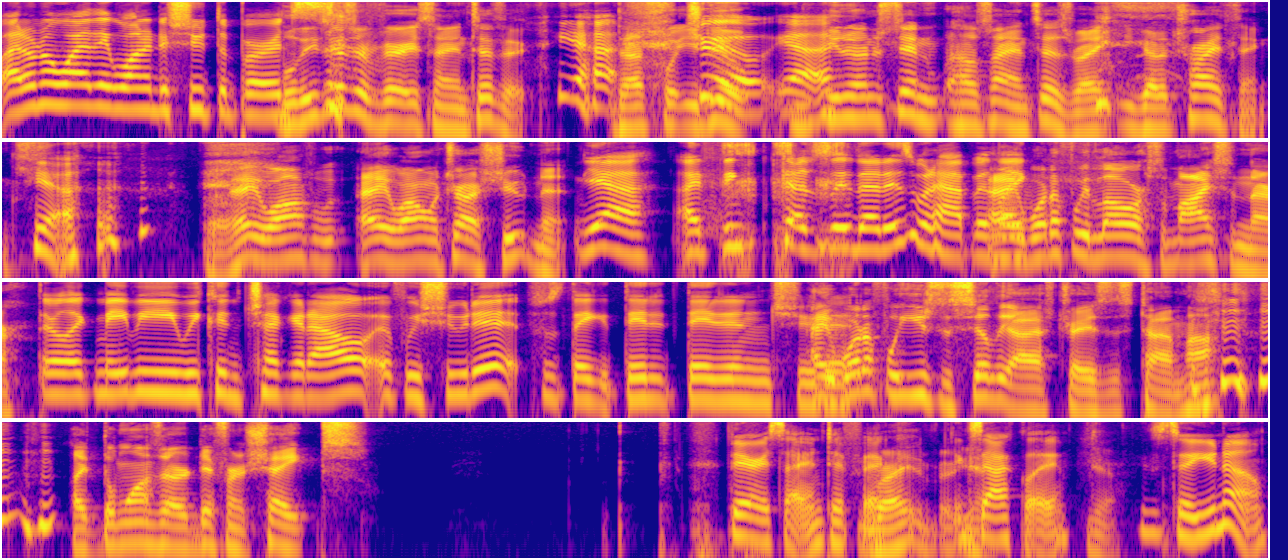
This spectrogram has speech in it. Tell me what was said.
I don't know why they wanted to shoot the birds. Well, these guys are very scientific. Yeah, That's what you true, do. yeah. You understand how science is, right? You got to try things. yeah, Like, hey, why don't we, hey, why don't we try shooting it? yeah. I think that's that is what happened. Hey, like what if we lower some ice in there? they're like maybe we could check it out if we shoot it. So they they they didn't shoot Hey, it. what if we use the silly ice trays this time, huh? like the ones that are different shapes. Very scientific, Right? Exactly. Yeah. So you know.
